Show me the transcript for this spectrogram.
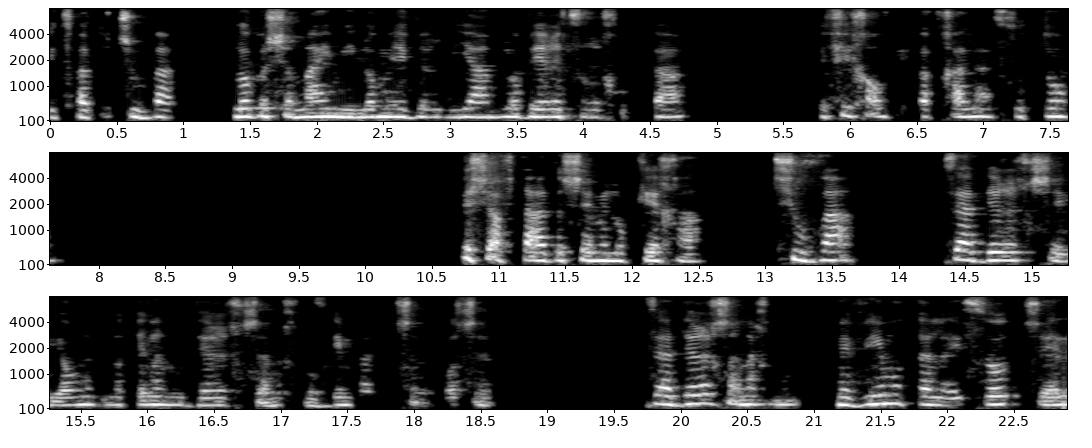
מצוות התשובה, לא בשמיים היא, לא מעבר לים, לא בארץ רחוקה, לפיך ובלבבך לעשותו. ושבת עד השם אלוקיך, תשובה, זה הדרך שיום נותן לנו דרך שאנחנו עובדים בה עושר. זה הדרך שאנחנו מביאים אותה ליסוד של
